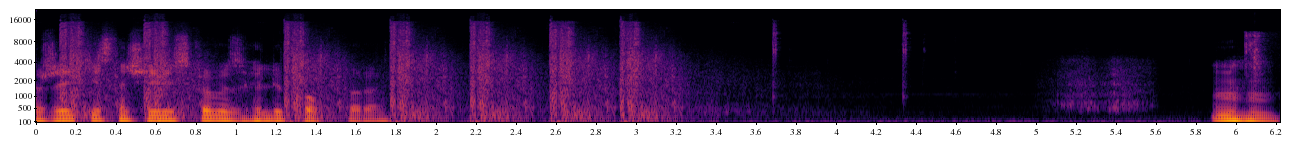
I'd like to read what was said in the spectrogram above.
Вже якісь наче військові з гелікоптера. Угу.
